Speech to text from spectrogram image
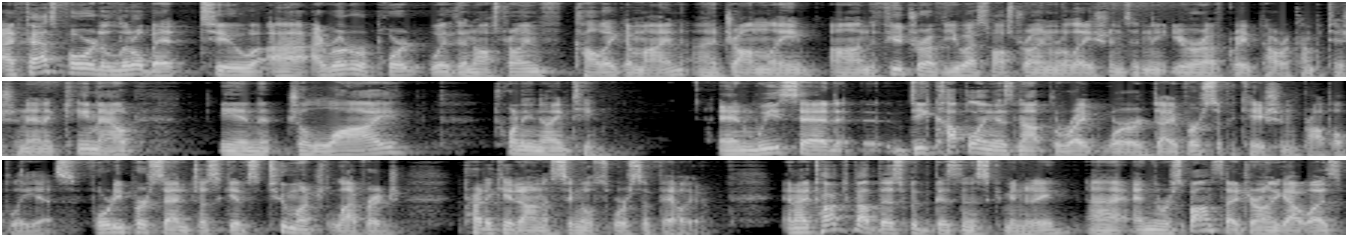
I fast forward a little bit to uh, I wrote a report with an Australian colleague of mine, uh, John Lee, on the future of U.S. Australian relations in the era of great power competition. And it came out in July 2019. And we said decoupling is not the right word, diversification probably is. 40% just gives too much leverage predicated on a single source of failure. And I talked about this with the business community, uh, and the response I generally got was,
